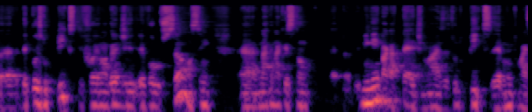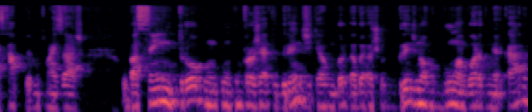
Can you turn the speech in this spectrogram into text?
é, depois do Pix, que foi uma grande evolução assim é, na, na, questão, ninguém paga TED mais, é tudo Pix, é muito mais rápido, é muito mais ágil. O Bacen entrou com, com, com, um projeto grande, que é um, acho que é o grande novo boom agora do mercado,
